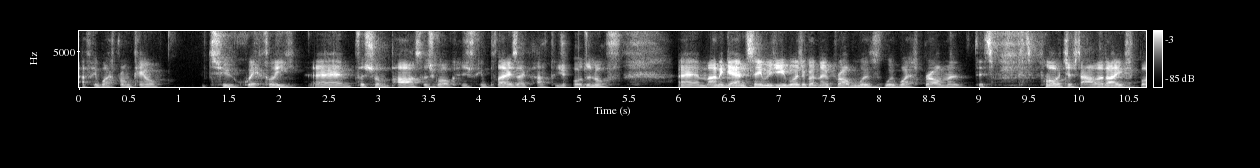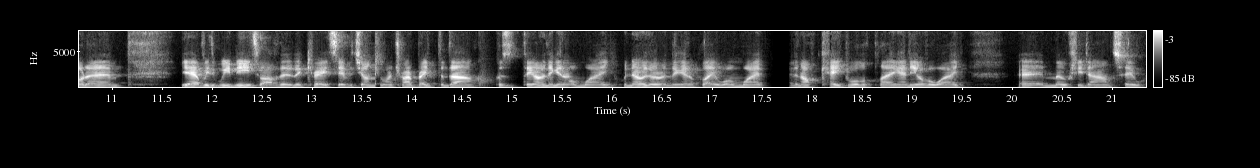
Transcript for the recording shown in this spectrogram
I think West Brom came up too quickly um, for some parts as well because I think players like that are good enough um, and again, same as you boys, I've got no problem with, with West Brom. It's, it's more just Allardyce. But um, yeah, we, we need to have the, the creativity on. We want to try and break them down because they're only going one way. We know they're only going to play one way. They're not capable of playing any other way, uh, mostly down to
